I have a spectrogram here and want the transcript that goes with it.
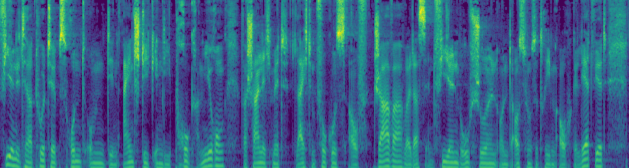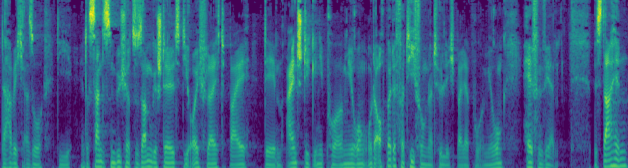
vielen Literaturtipps rund um den Einstieg in die Programmierung, wahrscheinlich mit leichtem Fokus auf Java, weil das in vielen Berufsschulen und Ausbildungsbetrieben auch gelehrt wird. Da habe ich also die interessantesten Bücher zusammengestellt, die euch vielleicht bei dem Einstieg in die Programmierung oder auch bei der Vertiefung natürlich bei der Programmierung helfen werden. Bis dahin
